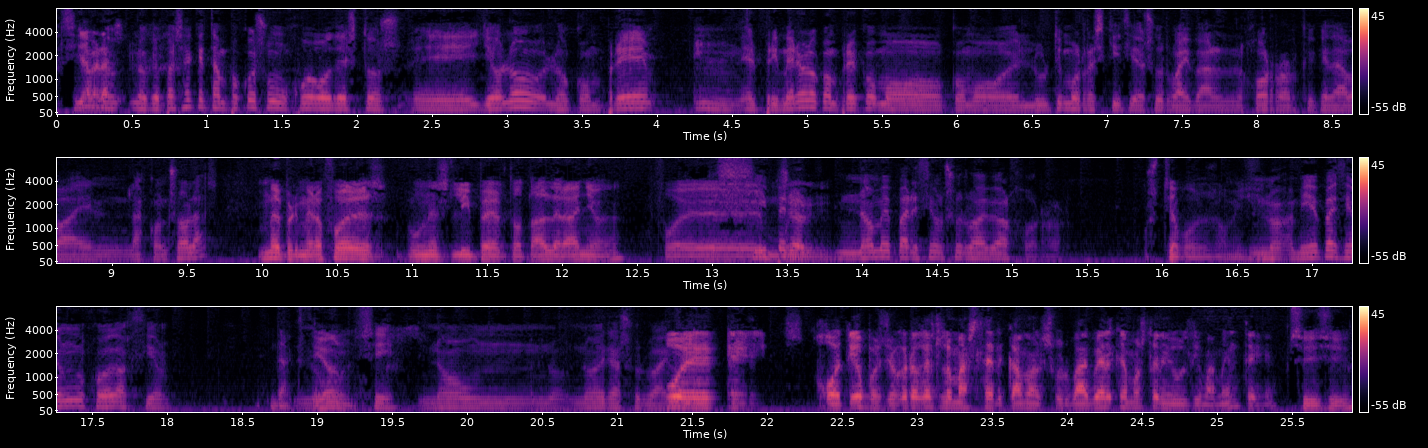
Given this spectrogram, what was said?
Sí, ya lo, verás. lo que pasa es que tampoco es un juego de estos. eh, yo lo, lo compré. El primero lo compré como, como el último resquicio de survival horror que quedaba en las consolas. El primero fue un sleeper total del año, ¿eh? Fue sí, pero no me pareció un survival horror. Hostia, pues a mí sí. No, a mí me pareció un juego de acción. De acción. No, sí, no, un, no, no era survival. Pues, joder, tío, pues yo creo que es lo más cercano al survival que hemos tenido últimamente. ¿eh? Sí, sí.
